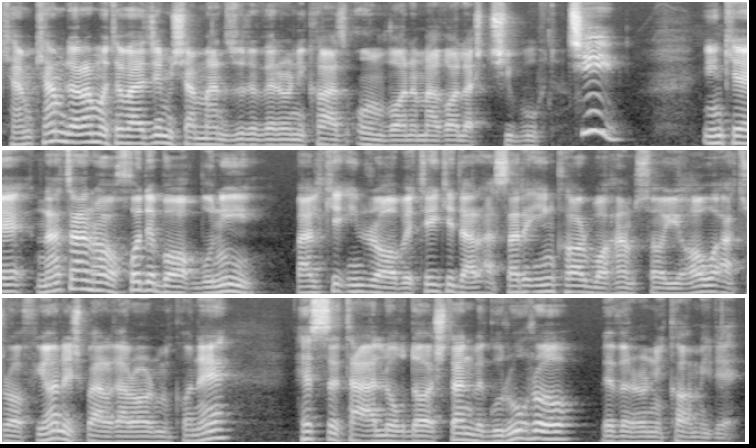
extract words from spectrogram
کم کم دارم متوجه میشم منظور ورونیکا از عنوان مقالش چی بود. چی؟ اینکه نه تنها خود باغبونی بلکه این رابطه‌ای که در اثر این کار با همسایه ها و اطرافیانش برقرار می‌کنه حس تعلق داشتن به گروه رو به ورونیکا میده.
